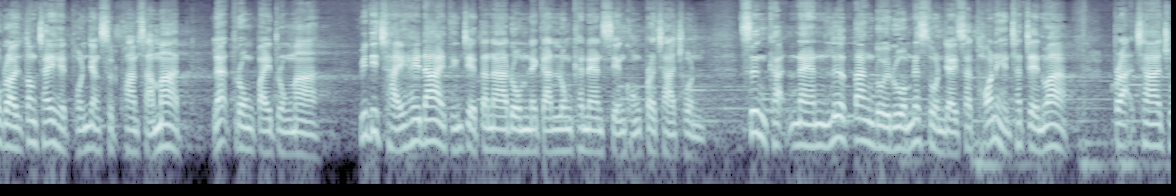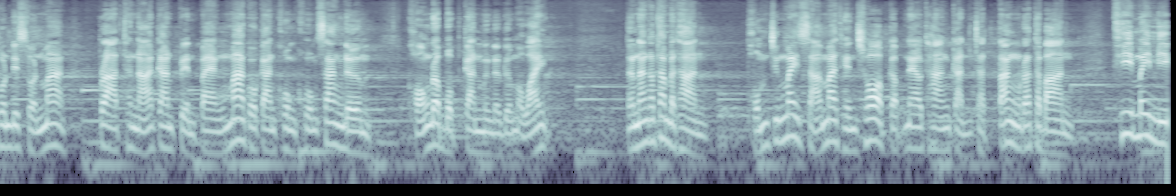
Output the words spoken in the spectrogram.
วกเราจะต้องใช้เหตุผลอย่างสุดความสามารถ และตรงไปตรงมา วินิจฉัยให้ได้ถึงเจตนารมณ์ในการลงคะแนนเสียงของประชาชน ซึ่งคะแนนเลือกตั้งโดยรวมและส่วนใหญ่สะท้อนให้เห็นชัดเจนว่า ประชาชนในส่วนมาก ปรารถนาการเปลี่ยนแปลงมากกว่าการคงโครงสร้างเดิม ของระบบการเมืองเดิมๆเอาไว้ ดังนั้นครับท่านประธาน ผมจึงไม่สามารถเห็นชอบกับแนวทางการจัดตั้งรัฐบาล ที่ไม่มี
